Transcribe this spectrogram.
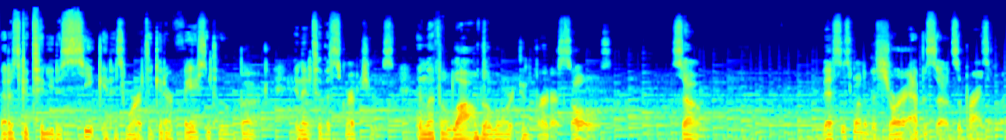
Let us continue to seek in His Word to get our face into the book and into the scriptures, and let the law of the Lord convert our souls. So, this is one of the shorter episodes, surprisingly.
